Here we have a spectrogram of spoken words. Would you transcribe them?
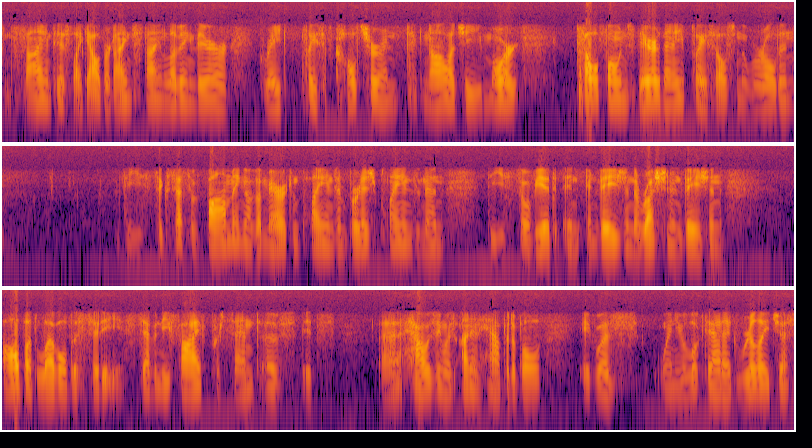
and scientists like Albert Einstein living there. Great place of culture and technology. More telephones there than any place else in the world, and the successive bombing of American planes and British planes, and then the Soviet in- invasion, the Russian invasion, all but leveled the city. 75% of its uh, housing was uninhabitable. It was, when you looked at it, really just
